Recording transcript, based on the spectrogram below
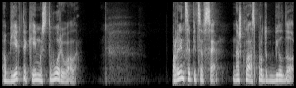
об'єкт, який ми створювали. В принципі, це все. Наш клас Product Builder,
